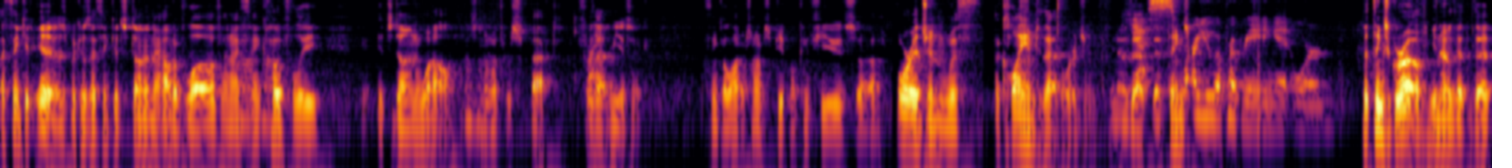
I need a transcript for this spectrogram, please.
I think it is because I think it's done out of love, and I mm-hmm. think hopefully it's done well. It's done mm-hmm. with respect for Right. that music. I think a lot of times people confuse uh, origin with a claim to that origin. You know, that, yes. that things Are you appropriating it or? that things grow. You know that that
